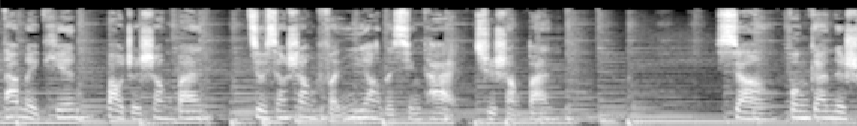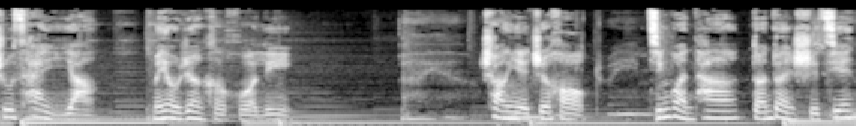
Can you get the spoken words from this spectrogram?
他每天抱着上班就像上坟一样的心态去上班，像风干的蔬菜一样，没有任何活力。创业之后，尽管他短短时间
